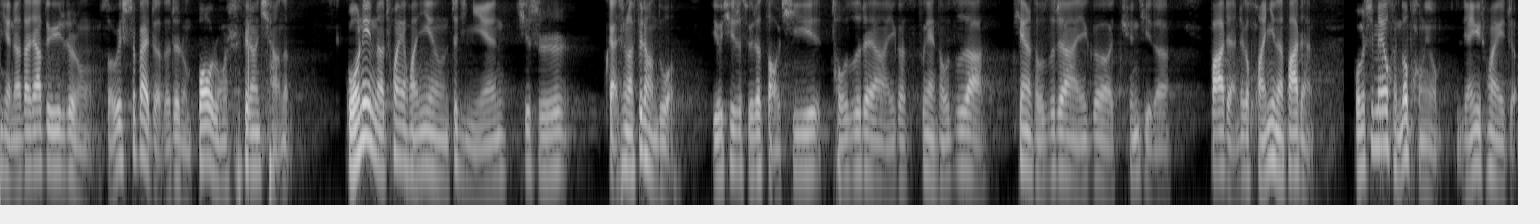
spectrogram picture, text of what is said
且呢，大家对于这种所谓失败者的这种包容是非常强的。国内呢，创业环境这几年其实改善了非常多。尤其是随着早期投资这样一个风险投资啊、天使投资这样一个群体的发展，这个环境的发展，我们身边有很多朋友连续创业者，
